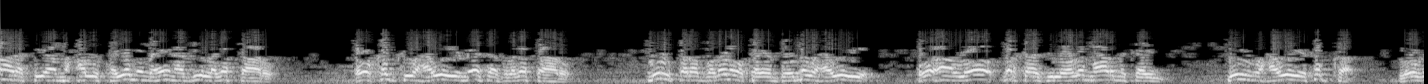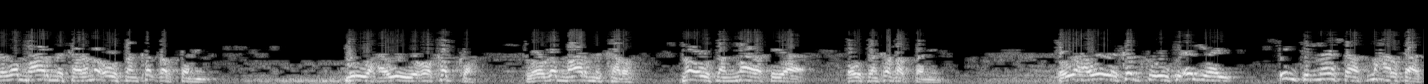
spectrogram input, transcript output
maaragtay maxalu tayamum ahayn haddii laga saaro oo kabki waxaa weeye meeshaas laga saaro dhul fara badan oo kayantoodna waxaa weeye oo aan loo markaasi looga maarmi karin dhul waxaa weeye kabka loogaga maarmi karana uusan ka qabsanin. Dhul waxaa weeye oo kabka looga maarmi karo ma uusan maaragtay uusan ka qabsanin. Oo waxa weeye kabka uu ku egyahay inti meeshaas maxalkaas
